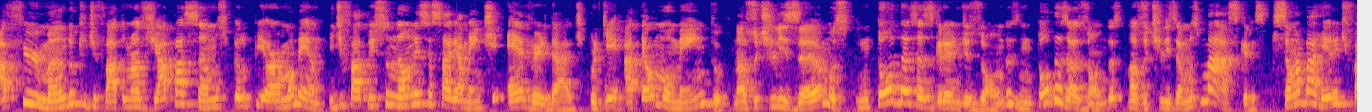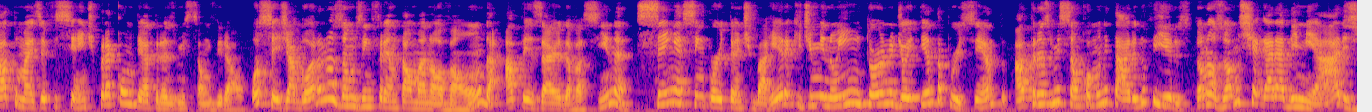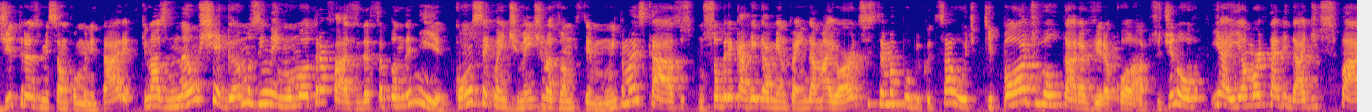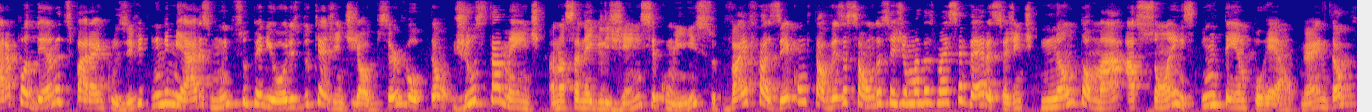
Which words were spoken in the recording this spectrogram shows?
afirmando que de fato nós já passamos pelo pior momento. E de fato isso não necessariamente é verdade, porque até o momento nós utilizamos em todas as grandes ondas, em todas as ondas, nós utilizamos máscaras, que são a barreira de fato mais eficiente para conter a transmissão viral. Ou seja, agora nós vamos enfrentar uma nova onda, apesar da vacina, sem essa importante barreira que diminui em torno de 80% a transmissão comunitária do vírus. Então nós vamos chegar a limiares de transmissão comunitária que nós não chegamos em nenhuma outra fase dessa pandemia. Consequentemente, nós vamos ter muito mais casos, um sobrecarregamento ainda maior do sistema público de saúde, que pode voltar a vir a colapso de novo, e aí a mortalidade dispara, podendo disparar, inclusive, em limiares muito superiores do que a gente já observou. Então, justamente a nossa negligência com isso vai fazer com que talvez essa onda seja uma das mais severas, se a gente não tomar ações em tempo real, né? Então,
